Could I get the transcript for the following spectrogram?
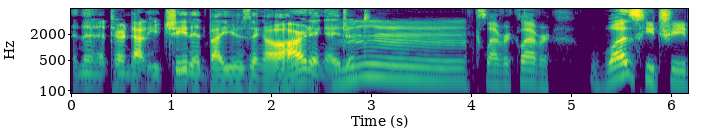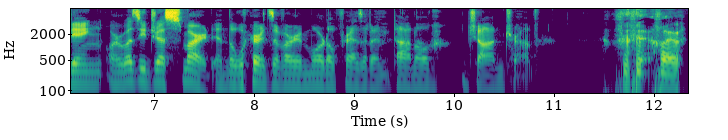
And then it turned out he cheated by using a Harding agent. Mm, clever, clever. Was he cheating or was he just smart, in the words of our immortal president, Donald John Trump?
